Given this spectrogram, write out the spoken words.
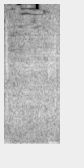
Now.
